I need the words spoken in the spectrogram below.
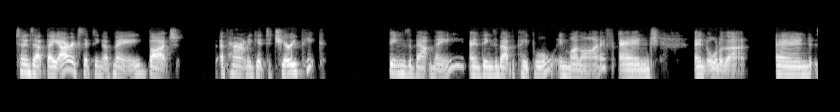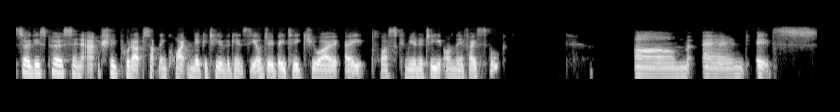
Turns out they are accepting of me, but apparently get to cherry pick things about me and things about the people in my life and and all of that. And so this person actually put up something quite negative against the LGBTQIA plus community on their Facebook. Um, and it's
